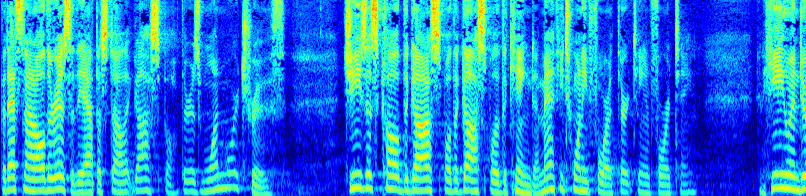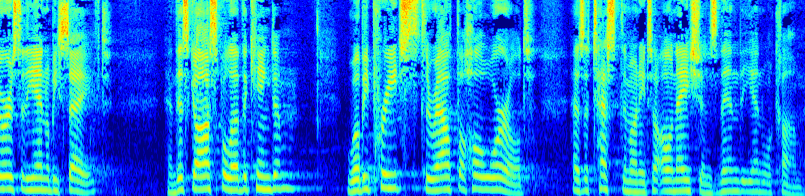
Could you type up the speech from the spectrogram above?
But that's not all there is to the apostolic gospel. There is one more truth. Jesus called the gospel the gospel of the kingdom. Matthew 24, 13 and 14. And he who endures to the end will be saved. And this gospel of the kingdom will be preached throughout the whole world as a testimony to all nations. Then the end will come.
